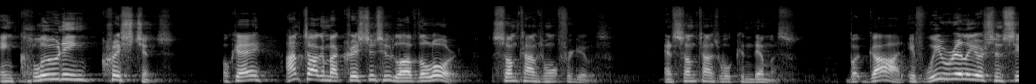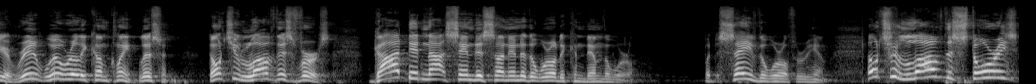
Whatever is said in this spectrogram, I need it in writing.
including Christians, okay? I'm talking about Christians who love the Lord sometimes won't forgive us and sometimes will condemn us. But God, if we really are sincere, we'll really come clean. Listen, don't you love this verse? God did not send his son into the world to condemn the world, but to save the world through him. Don't you love the stories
